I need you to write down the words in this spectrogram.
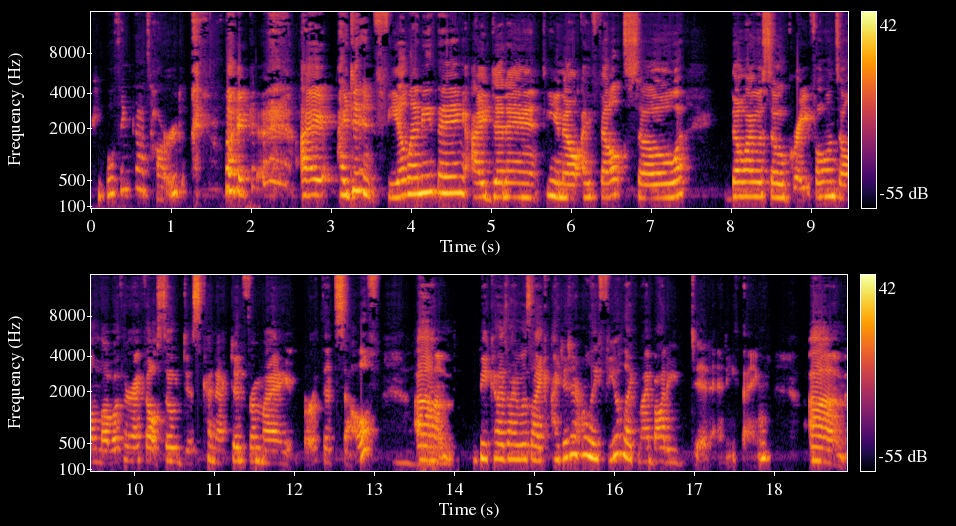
people think that's hard. like I I didn't feel anything. I didn't, you know, I felt so though I was so grateful and so in love with her, I felt so disconnected from my birth itself. Mm-hmm. Um, because I was like, I didn't really feel like my body did anything. Um,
